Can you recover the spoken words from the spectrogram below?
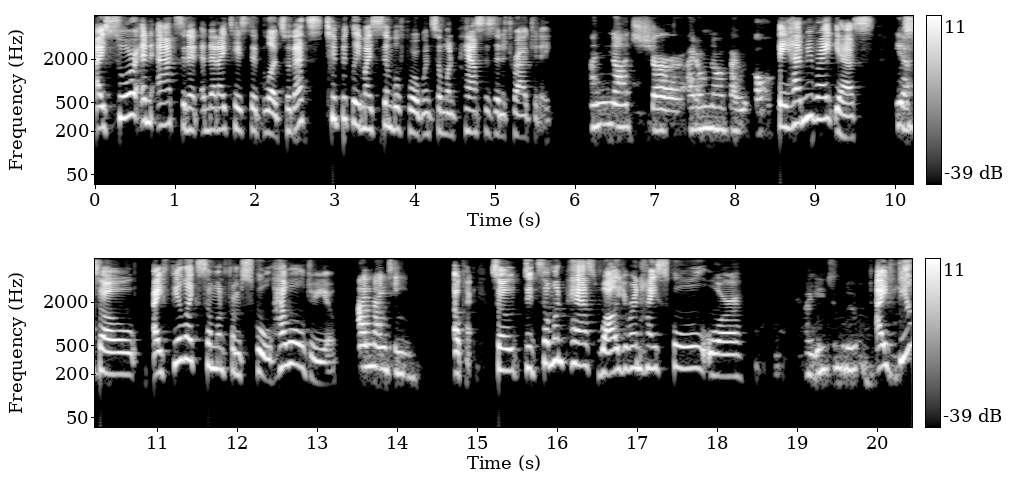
I saw an accident and then I tasted blood. So that's typically my symbol for when someone passes in a tragedy. I'm not sure. I don't know if I recall. They had me right, yes. Yeah. So I feel like someone from school. How old are you? I'm 19. Okay. So did someone pass while you're in high school or? I I feel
